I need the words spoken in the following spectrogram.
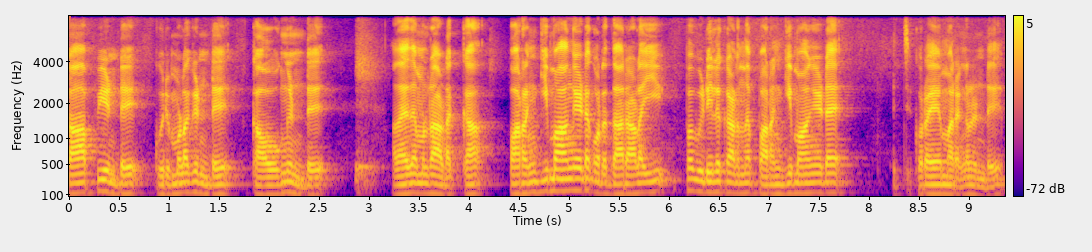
കാപ്പിയുണ്ട് കുരുമുളകുണ്ട് കവുങ്ങുണ്ട് അതായത് നമ്മുടെ അടക്ക പറങ്കി മാങ്ങയുടെ കുറേ ധാരാളം ഈ ഇപ്പോൾ വീഡിയോയിൽ കാണുന്ന പറങ്കി മാങ്ങയുടെ കുറേ മരങ്ങളുണ്ട്.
